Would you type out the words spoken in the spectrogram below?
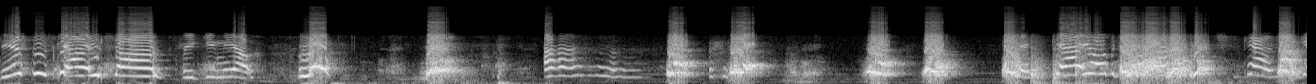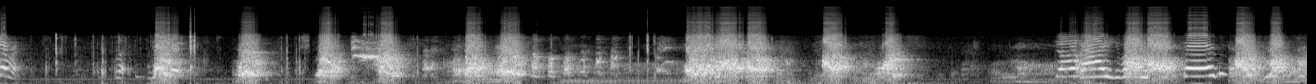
This is Callie's dog freaking me out. Ah. Okay, Callie, hold the camera. Callie, hold the camera. Look. Guys, you want mustard?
